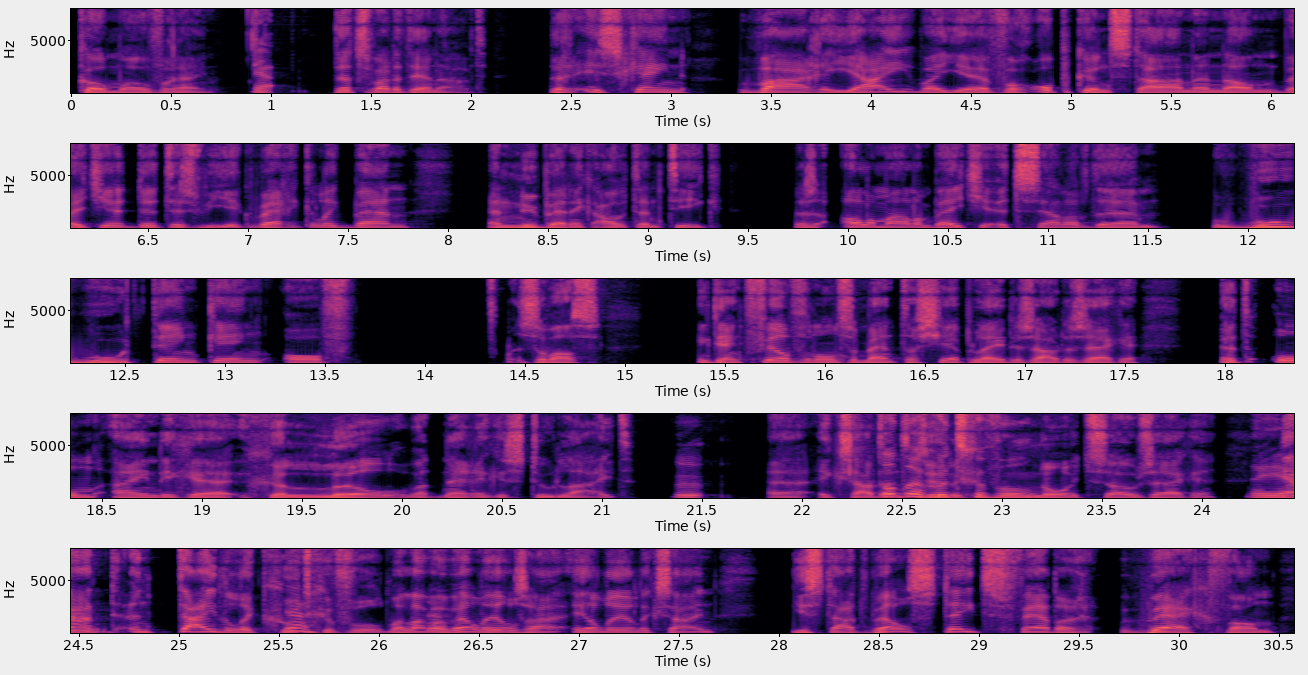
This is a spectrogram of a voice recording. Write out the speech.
komen overeen. Ja. Dat is wat het inhoudt. Er is geen ware jij waar je voor op kunt staan en dan, weet je, dit is wie ik werkelijk ben en nu ben ik authentiek. Dat is allemaal een beetje hetzelfde woo-woo thinking of zoals ik denk veel van onze mentorshipleden zouden zeggen, het oneindige gelul wat nergens toe leidt. Hm. Eh, ik zou Tot dat natuurlijk nooit zo zeggen. Nee, Ja, een tijdelijk goed Ja. gevoel. Maar laten we wel heel, heel eerlijk zijn. Je staat wel steeds verder weg van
